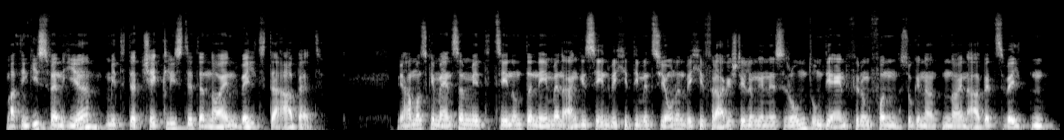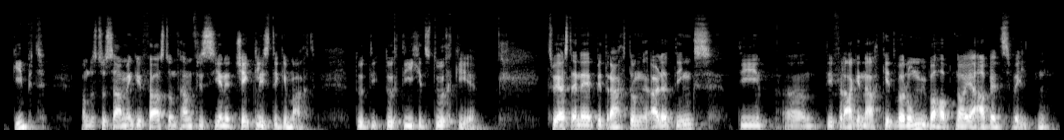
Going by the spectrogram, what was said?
Martin Giswein hier mit der Checkliste der neuen Welt der Arbeit. Wir haben uns gemeinsam mit zehn Unternehmen angesehen, welche Dimensionen, welche Fragestellungen es rund um die Einführung von sogenannten neuen Arbeitswelten gibt, haben das zusammengefasst und haben für Sie eine Checkliste gemacht, durch die, durch die ich jetzt durchgehe. Zuerst eine Betrachtung allerdings, die äh, die Frage nachgeht, warum überhaupt neue Arbeitswelten?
